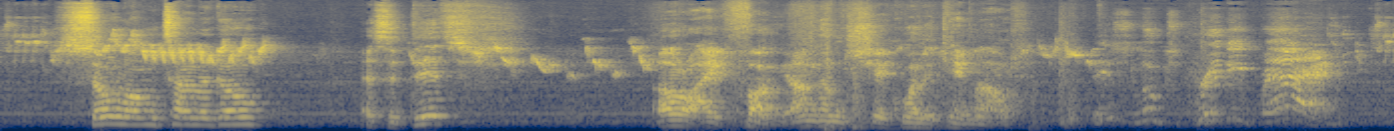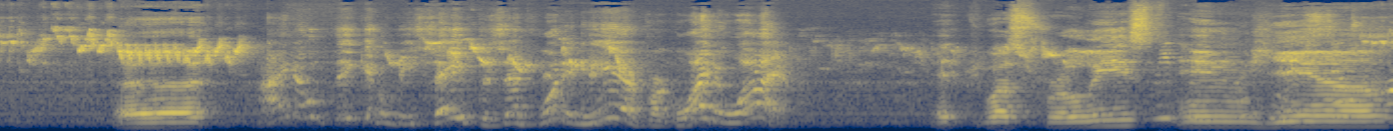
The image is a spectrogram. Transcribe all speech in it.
so long time ago, as it did. Alright, fuck it, I'm gonna check when it came out. This looks pretty bad. Uh, I don't think it'll be safe to set foot in here for quite a while. it was released We've in pushing her year. so.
